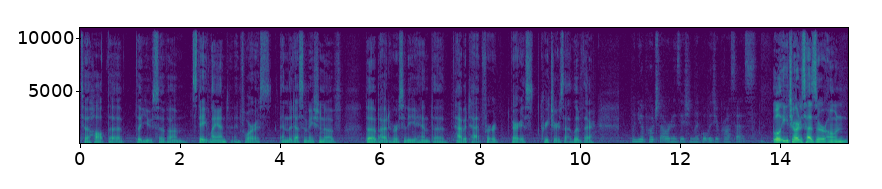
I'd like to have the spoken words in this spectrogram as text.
to halt the the use of um, state land and forests and the decimation of the biodiversity and the habitat for various creatures that live there. When you approached that organization, like what was your process? Well, each artist has their own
